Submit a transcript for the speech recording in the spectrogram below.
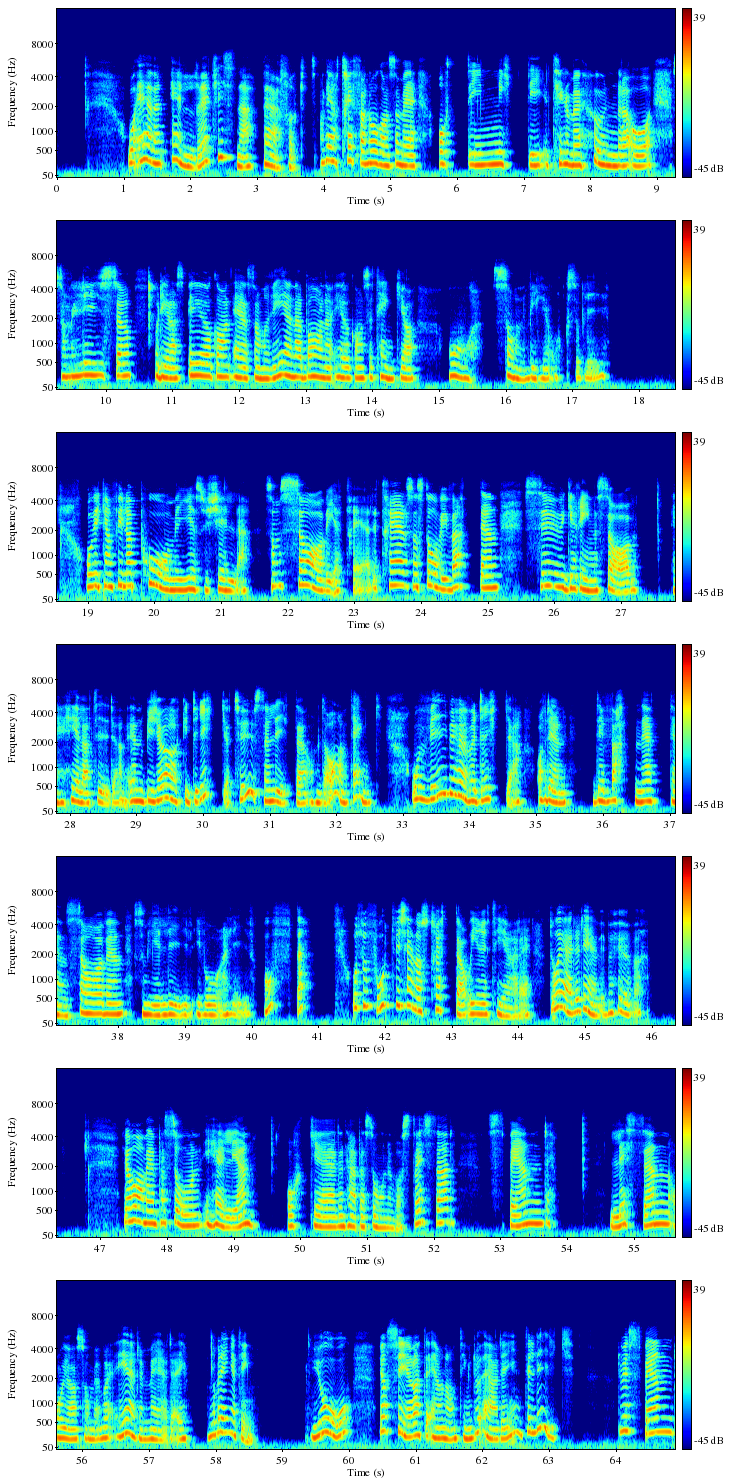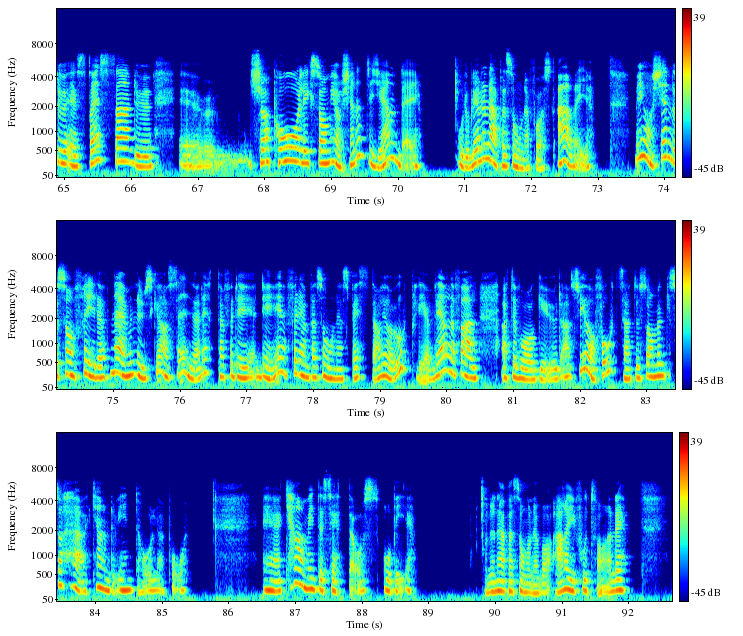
Och även äldre kristna bär frukt. Och när jag träffar någon som är 80, 90 90, till och med 100 år som lyser och deras ögon är som rena barnaögon så tänker jag, åh, sån vill jag också bli. Och vi kan fylla på med Jesu källa som sav i ett träd. Ett träd som står vid vatten, suger in sav eh, hela tiden. En björk dricker tusen liter om dagen, tänk. Och vi behöver dricka av den det vattnet, den saven som ger liv i våra liv. Ofta. Och så fort vi känner oss trötta och irriterade, då är det det vi behöver. Jag var med en person i helgen och eh, den här personen var stressad, spänd, ledsen och jag sa, men vad är det med dig? Ja, men det är ingenting. Jo, jag ser att det är någonting. Du är dig inte lik. Du är spänd, du är stressad, du eh, kör på liksom. Jag känner inte igen dig. Och då blev den där personen först arg. Men jag kände som frid att nej men nu ska jag säga detta för det, det är för den personens bästa och jag upplevde i alla fall att det var Gud. Alltså jag fortsatte och sa men så här kan du inte hålla på. Eh, kan vi inte sätta oss och be? Och den här personen var arg fortfarande.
